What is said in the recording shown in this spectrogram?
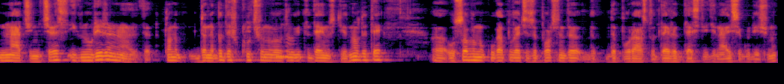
начини, чрез игнориране на детето. То не, да не бъде включвано в другите дейности. Едно дете, а, особено когато вече започне да, да, да пораства 9, 10, 11 годишно,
